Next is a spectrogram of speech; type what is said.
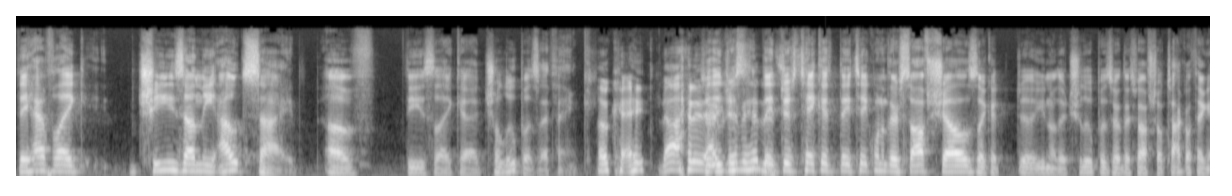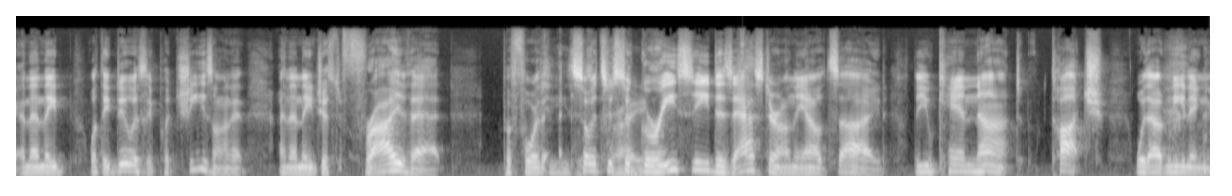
They have like cheese on the outside of these like uh, chalupas, I think. Okay. No, I So they never just had they just take it. They take one of their soft shells, like a uh, you know their chalupas or their soft shell taco thing, and then they what they do is they put cheese on it, and then they just fry that before the. Jesus so it's just a greasy disaster on the outside that you cannot touch without needing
